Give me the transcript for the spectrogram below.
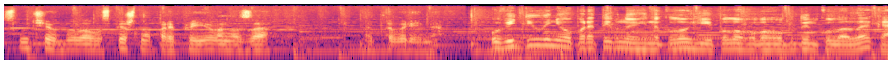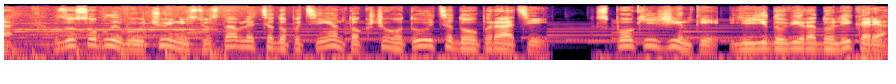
случаев было успешно прооперировано за это время. У відділенні оперативної гінекології пологового будинку Лелека з особливою чуйністю ставляться до пацієнток, що готуються до операцій. Спокій жінки, її довіра до лікаря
